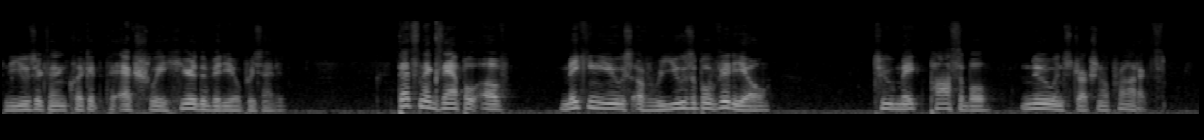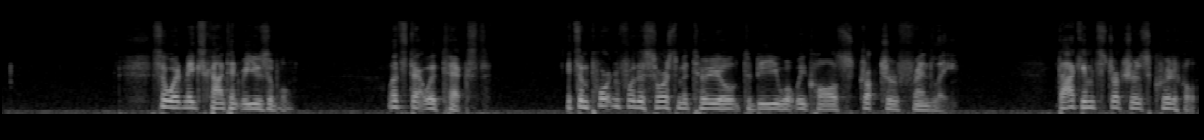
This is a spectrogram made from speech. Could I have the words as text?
and the user can click it to actually hear the video presented. That's an example of making use of reusable video to make possible new instructional products. So what makes content reusable? Let's start with text. It's important for the source material to be what we call structure friendly. Document structure is critical.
